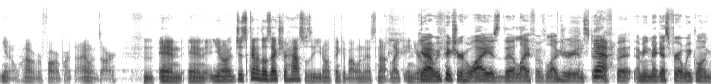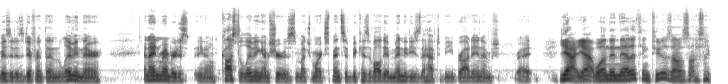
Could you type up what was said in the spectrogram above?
you know however far apart the islands are. Hmm. And and you know just kind of those extra hassles that you don't think about when that's not like in your Yeah, life. we picture Hawaii as the life of luxury and stuff. Yeah. But I mean, I guess for a week long visit is different than living there. And I remember just, you know, cost of living, I'm sure, is much more expensive because of all the amenities that have to be brought in, I'm sh- right? Yeah, yeah. Well, and then the other thing too is I was I was like,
